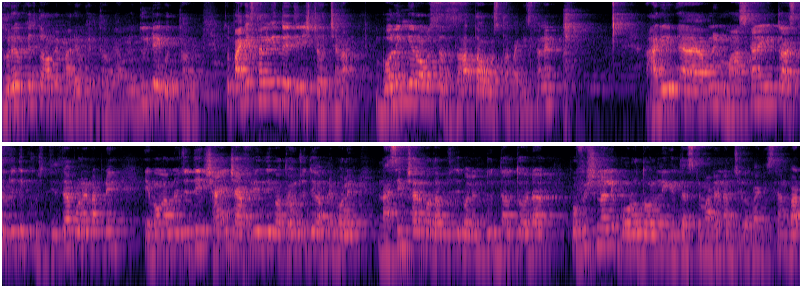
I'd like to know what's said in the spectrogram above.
ধরেও খেলতে হবে, মারেও খেলতে হবে, আপনি দুইটাই করতে হবে। তো পাকিস্তানে কিন্তু এই জিনিসটা হচ্ছে না। বোলিংয়ের অবস্থা, জাত অবস্থা পাকিস্তানের। হারি আহ, আপনি মাঝখানে কিন্তু আজকে যদি খুশদিদা বলেন আপনি এবং আপনি যদি শাহিন শাফরিদির কথাও যদি আপনি বলেন নাসিম শাহর কথাও যদি বলেন দুর্দান্ত একটা প্রফেশনালি বড় দল নিয়ে কিন্তু আজকে মাঠে নামছিল পাকিস্তান বাট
